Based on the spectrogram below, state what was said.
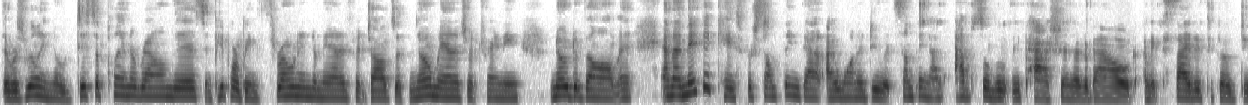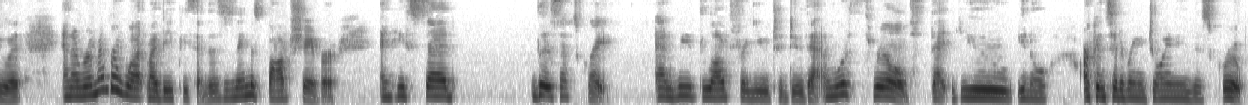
There was really no discipline around this, and people are being thrown into management jobs with no management training, no development. And I make a case for something that I want to do. It's something I'm absolutely passionate about. I'm excited to go do it. And I remember what my VP said. His name is Bob Shaver. And he said, Liz, that's great. And we'd love for you to do that. And we're thrilled that you, you know, are considering joining this group.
